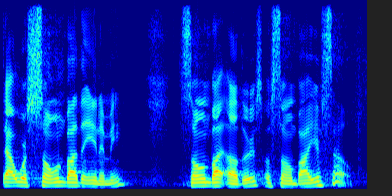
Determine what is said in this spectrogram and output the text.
that were sown by the enemy, sown by others, or sown by yourself.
